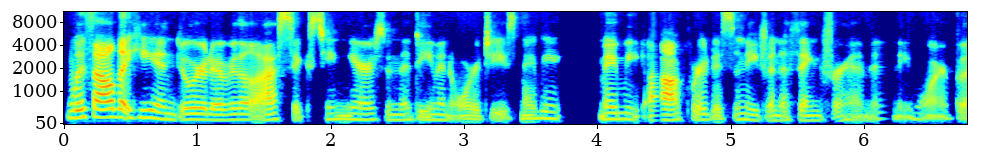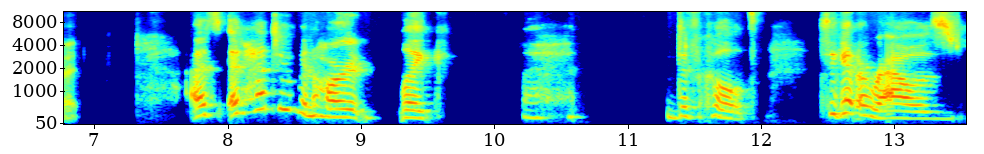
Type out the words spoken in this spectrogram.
With all that he endured over the last 16 years in the demon orgies, maybe maybe awkward isn't even a thing for him anymore. But As, it had to have been hard, like difficult to get aroused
